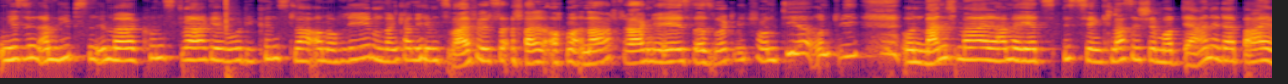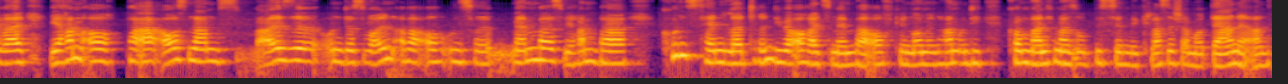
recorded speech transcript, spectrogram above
mir sind am liebsten immer Kunstwerke, wo die Künstler auch noch leben. Dann kann ich im Zweifelsfall auch mal nachfragen, hey, ist das wirklich von dir und wie? Und manchmal haben wir jetzt bisschen klassische Moderne dabei, weil wir haben auch paar ausnahmsweise, und das wollen aber auch unsere Members, wir haben ein paar Kunst Kunsthändler drin, die wir auch als Member aufgenommen haben und die kommen manchmal so ein bisschen mit klassischer Moderne an.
